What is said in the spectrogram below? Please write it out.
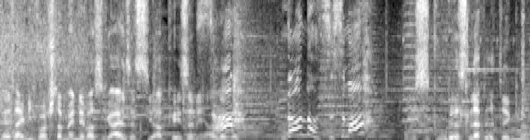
Ja, ist eigentlich wurscht am Ende, was ich einsetze. Die AP sind eh alle weg. Aber es ist ein gutes Level-Ding, ne?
